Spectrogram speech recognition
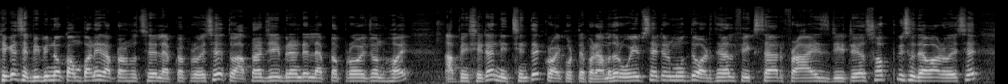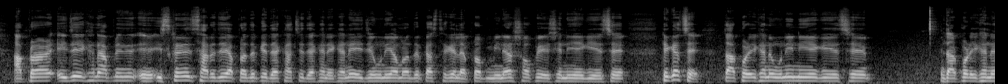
ঠিক আছে? বিভিন্ন কোম্পানির আপনার হচ্ছে ল্যাপটপ রয়েছে। তো আপনার যেই ব্র্যান্ডের ল্যাপটপ প্রয়োজন হয়, আপনি সেটা নিশ্চিন্তে ক্রয় করতে পারেন। আমাদের ওয়েবসাইটের মধ্যে অরিজিনাল ফিক্সার প্রাইস ডিটেলস সব কিছু দেওয়া রয়েছে। আপনার এই যে এখানে আপনি স্ক্রিনে স্যারে যে আপনাদেরকে দেখাচ্ছি, দেখেন এখানে, এই যে উনি আমাদের কাছ থেকে ল্যাপটপ মিনার শপে এসে নিয়ে গিয়েছে, ঠিক আছে? তারপর এখানে উনি নিয়ে গিয়েছে তারপর এখানে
